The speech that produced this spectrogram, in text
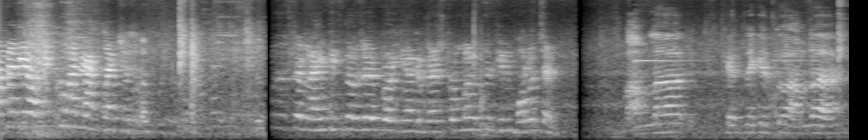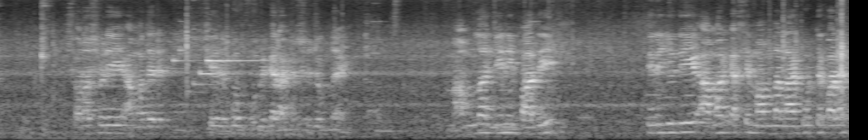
আপনাদের অপেক্ষমান রাখবার জন্য। মামলার ক্ষেত্রে কিন্তু আমরা সরাসরি আমাদের সেরকম ভূমিকা রাখার সুযোগ নেই। মামলা যিনি বাদী তিনি যদি আমার কাছে মামলা না করতে পারেন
